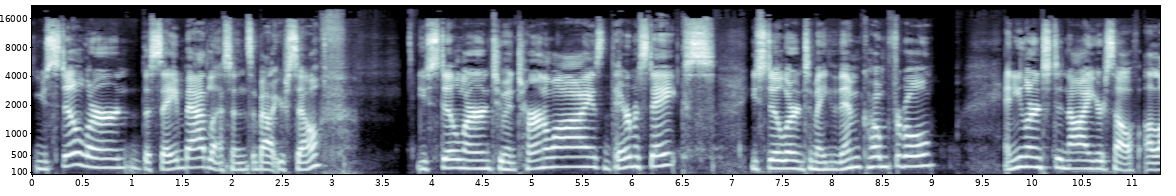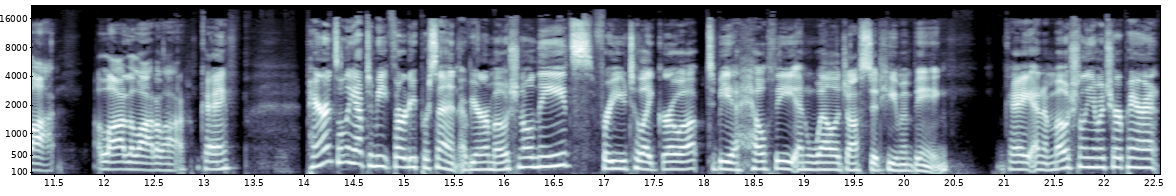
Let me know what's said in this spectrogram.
You still learn the same bad lessons about yourself. You still learn to internalize their mistakes. You still learn to make them comfortable. And you learn to deny yourself a lot. A lot, a lot, a lot. Okay. Parents only have to meet 30% of your emotional needs for you to like grow up to be a healthy and well adjusted human being. Okay. An emotionally immature parent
